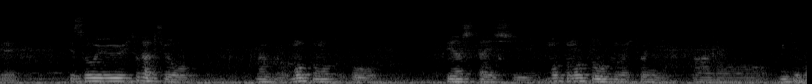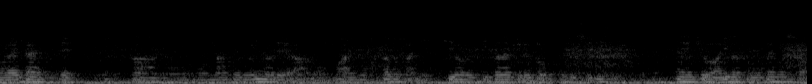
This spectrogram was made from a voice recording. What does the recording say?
くてでそういう人たちをなんだろうもっともっとこう増やしたいしもっともっと多くの人にあの見てもらいたいのであの何でもいいのであの周りの方とかに広めていただけると嬉しいです、えー今日はありがとうございました。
